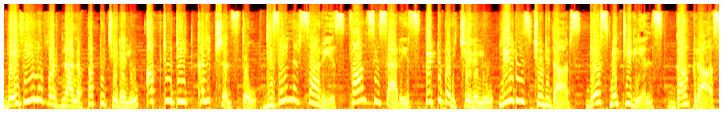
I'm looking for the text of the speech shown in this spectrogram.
వేవేల వర్ణాల పట్టు చీరలు అప్ టు డేట్ కలెక్షన్స్తో డిజైనర్ సారీస్ ఫ్యాన్సీ సారీస్ పెట్టుబడి చీరలు ladies churidars dress materials ghagras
